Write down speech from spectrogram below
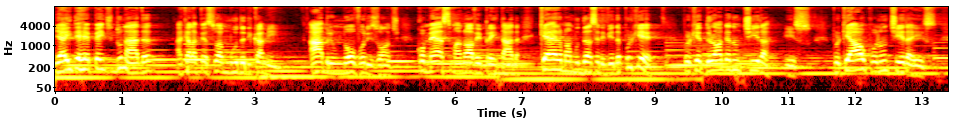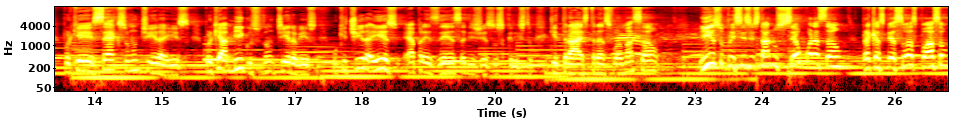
E aí de repente, do nada, aquela pessoa muda de caminho, abre um novo horizonte, começa uma nova empreitada, quer uma mudança de vida. Por quê? Porque droga não tira isso, porque álcool não tira isso, porque sexo não tira isso, porque amigos não tiram isso. O que tira isso é a presença de Jesus Cristo, que traz transformação. Isso precisa estar no seu coração, para que as pessoas possam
